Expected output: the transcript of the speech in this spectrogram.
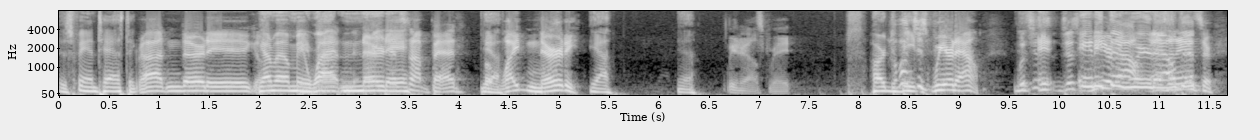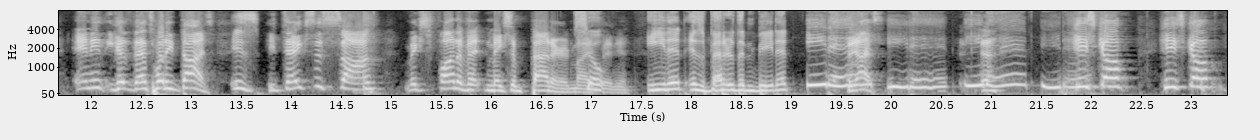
is fantastic. Riding dirty. Gotta remember me, white and nerdy. That's not bad. But Yeah. white and nerdy. Yeah, yeah. Weird Al's great. Hard to How about beat. just Weird Al? Let's just, A- just anything Weird Al, Weird as Al an did? answer. Any because that's what he does. Is He takes a song, makes fun of it, and makes it better, in my so opinion. eat it is better than beat it. Eat it. Yes. Eat it. Eat it. Eat it. He's come. He's come.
